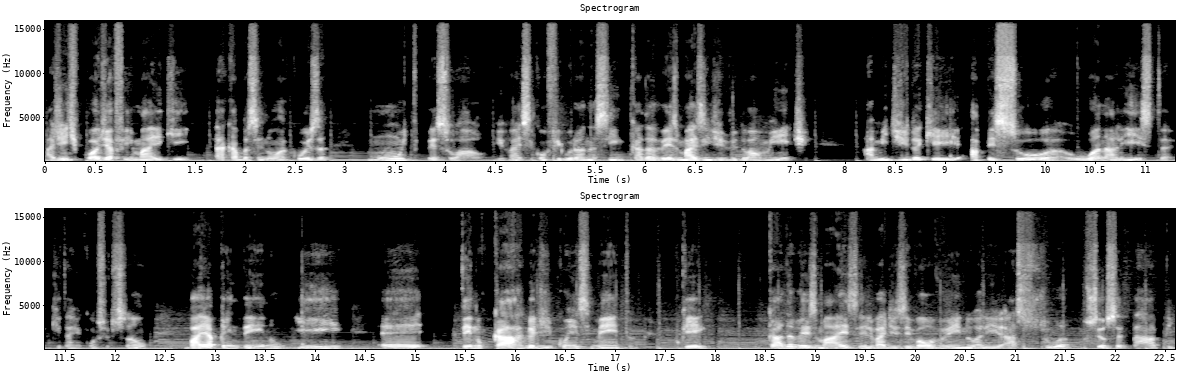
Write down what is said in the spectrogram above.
A gente pode afirmar aí que acaba sendo uma coisa muito pessoal e vai se configurando assim cada vez mais individualmente à medida que a pessoa, o analista que está em construção, vai aprendendo e é, tendo carga de conhecimento, porque cada vez mais ele vai desenvolvendo ali a sua, o seu setup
